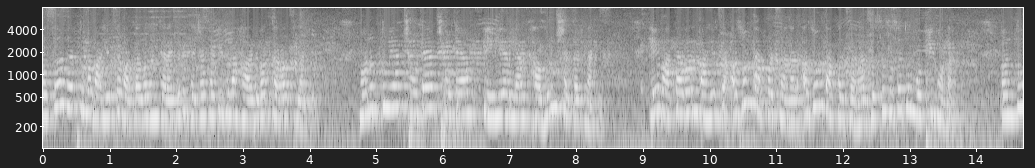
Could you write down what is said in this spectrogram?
तसं जर तुला बाहेरचं वातावरण करायचं तर त्याच्यासाठी तुला हार्डवर्क करावंच लागेल. म्हणून तू या छोट्या छोट्या फेलियरला घाबरू शकत नाहीस. हे वातावरण बाहेरचं अजून तापत जाणार अजून तापत जाणार जसं जसं तू मोठी होणार. पण तू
